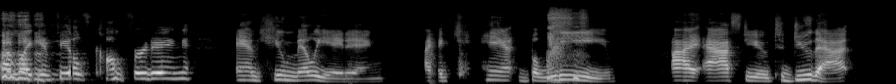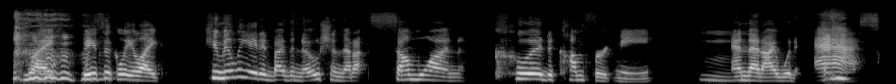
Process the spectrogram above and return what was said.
I'm like, it feels comforting and humiliating. I can't believe I asked you to do that. Like, basically, like humiliated by the notion that someone could comfort me Hmm. and that I would ask.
